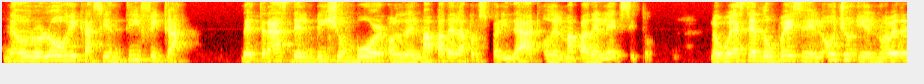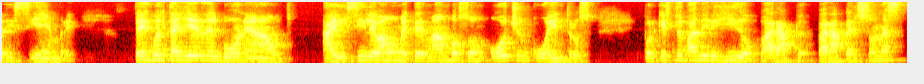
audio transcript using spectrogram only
neurológica, científica detrás del Vision Board o del mapa de la prosperidad o del mapa del éxito. Lo voy a hacer dos veces, el 8 y el 9 de diciembre. Tengo el taller del burnout. Ahí sí le vamos a meter mambo, son ocho encuentros, porque esto va dirigido para, para personas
